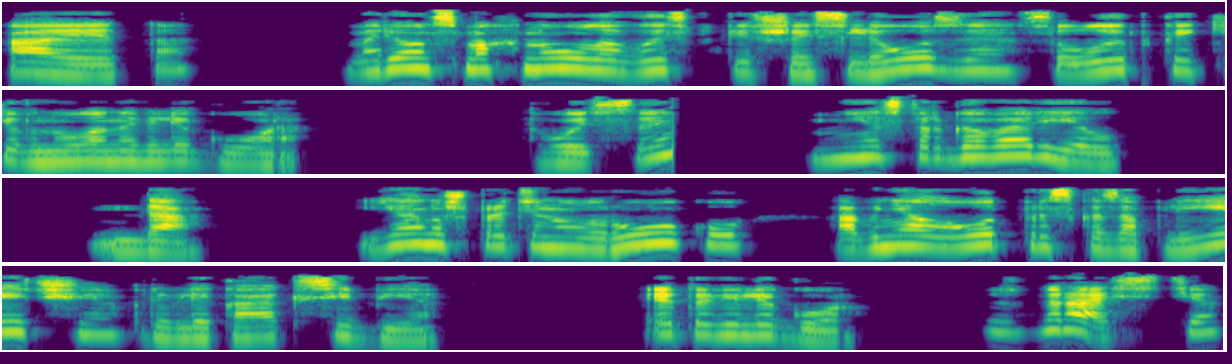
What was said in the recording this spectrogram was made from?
«А это?» Марион смахнула выступившие слезы, с улыбкой кивнула на Велигора. Твой сын? Нестор говорил. Да. Януш протянул руку, обнял отпрыска за плечи, привлекая к себе. Это Велигор. Здрасте,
